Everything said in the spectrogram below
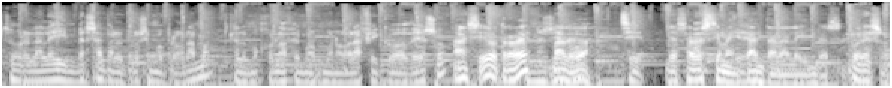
sobre la ley inversa para el próximo programa, que a lo mejor lo hacemos monográfico de eso. Ah, sí, otra vez. Vale, Sí. Ya sabes que me encanta la ley inversa. Por eso.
